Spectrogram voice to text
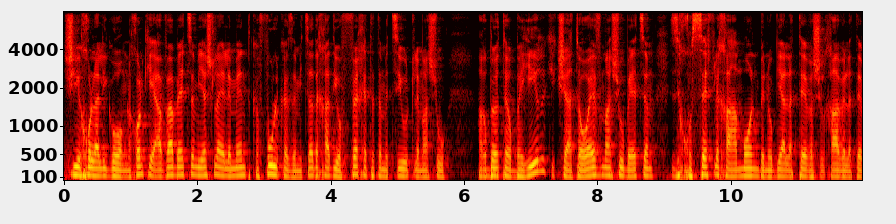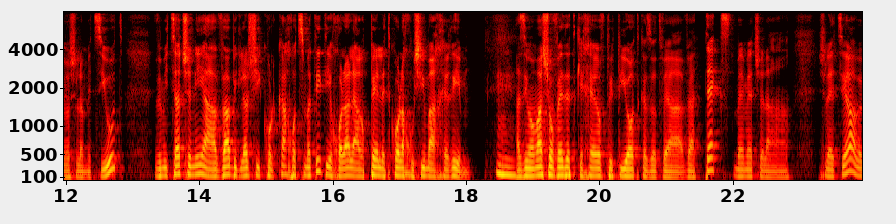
שהיא יכולה לגרום, נכון? כי אהבה בעצם יש לה אלמנט כפול כזה, מצד אחד היא הופכת את המציאות למשהו הרבה יותר בהיר, כי כשאתה אוהב משהו בעצם זה חושף לך המון בנוגע לטבע שלך ולטבע של המציאות, ומצד שני האהבה בגלל שהיא כל כך עוצמתית היא יכולה לערפל את כל החושים האחרים. מהמם. אז היא ממש עובדת כחרב פיפיות כזאת, וה, והטקסט באמת של, ה, של היצירה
